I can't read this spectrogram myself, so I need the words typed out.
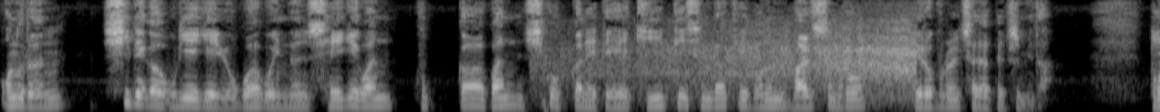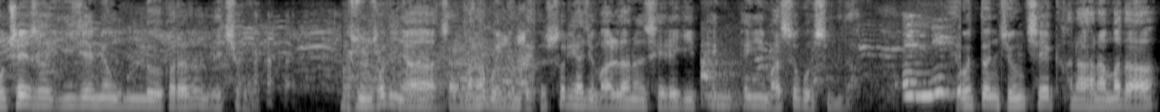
오늘은 시대가 우리에게 요구하고 있는 세계관, 국가관, 시국관에 대해 깊이 생각해 보는 말씀으로 여러분을 찾아뵙습니다. 도처에서 이재명 물러가라를 외치고 무슨 소리냐 잘만 하고 있는데 헛소리 하지 말라는 세력이 팽팽히 맞서고 있습니다. 어떤 정책 하나하나마다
